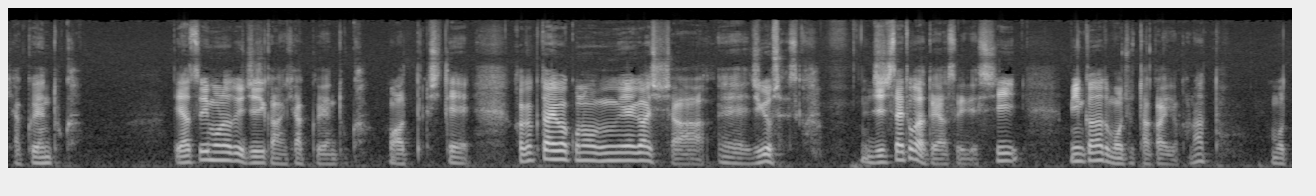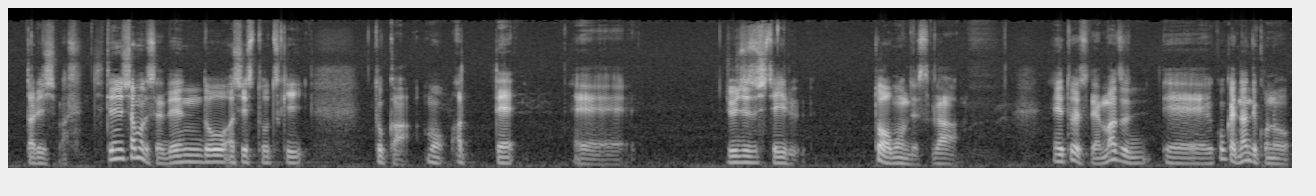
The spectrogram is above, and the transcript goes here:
100円とか。で安いものだと1時間100円とかもあったりして価格帯はこの運営会社、えー事業者ですか。自治体とかだと安いですし民間だともうちょっと高いのかなと思ったりします。自転車もですね電動アシスト付きとかもあって、えー充実しているとは思うんですがえっ、とですねまず、えー今回なんでこの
